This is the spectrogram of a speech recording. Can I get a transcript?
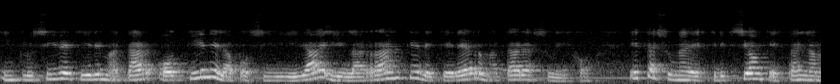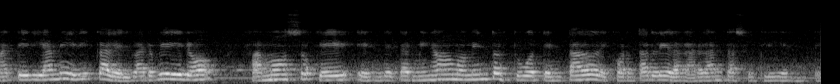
inclusive quiere matar o tiene la posibilidad y el arranque de querer matar a su hijo. Esta es una descripción que está en la materia médica del barbero famoso que en determinado momento estuvo tentado de cortarle la garganta a su cliente.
